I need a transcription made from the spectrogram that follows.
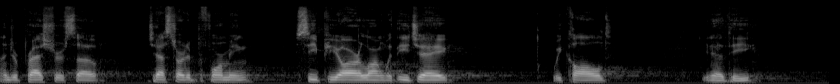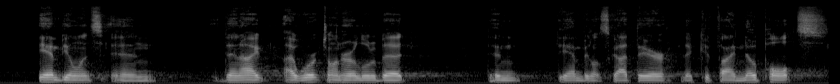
under pressure. So Jess started performing CPR along with EJ. We called, you know, the ambulance, and then I, I worked on her a little bit. Then the ambulance got there. They could find no pulse,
